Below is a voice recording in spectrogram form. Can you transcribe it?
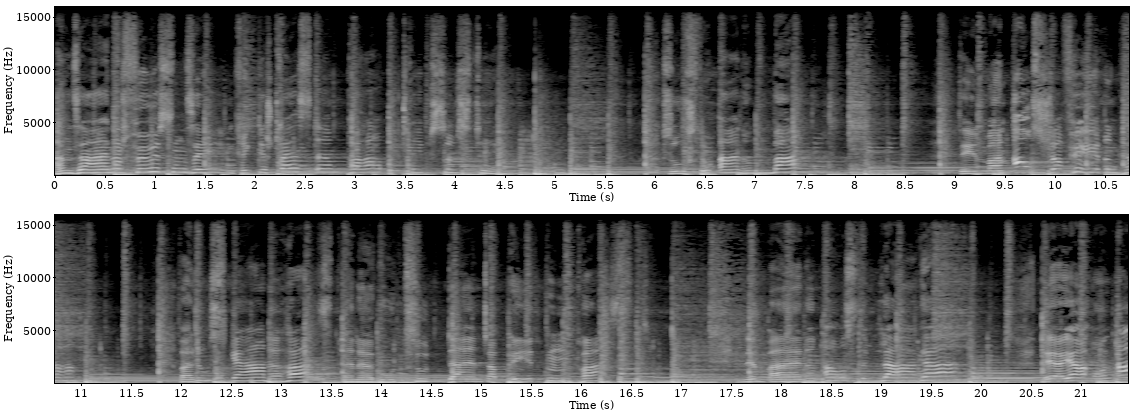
an seinen Füßen sehen, kriegt ihr Stress im Paarbetriebssystem. Suchst du einen Mann, den man ausstaffieren kann, weil du's gerne hast, wenn er gut zu deinen Tapeten passt. Nimm einen aus dem Lager, der Ja und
